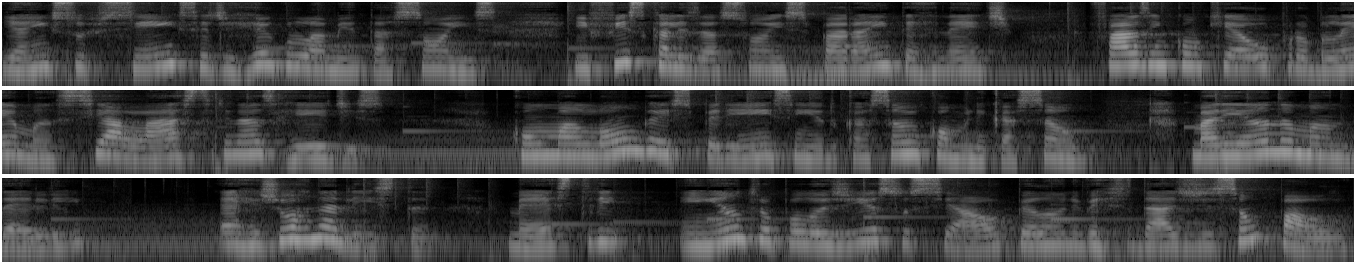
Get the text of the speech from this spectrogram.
e a insuficiência de regulamentações e fiscalizações para a internet fazem com que o problema se alastre nas redes. Com uma longa experiência em educação e comunicação, Mariana Mandelli é jornalista, mestre em antropologia social pela Universidade de São Paulo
